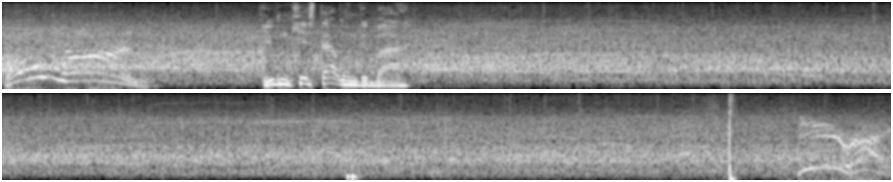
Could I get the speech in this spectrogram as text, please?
Home run. You can kiss that one goodbye. You're right.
